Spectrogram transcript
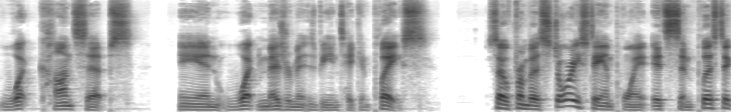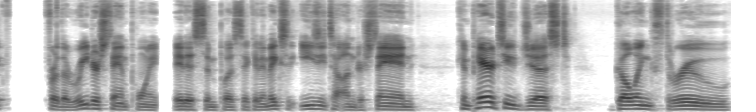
what concepts and what measurement is being taken place. So, from a story standpoint, it's simplistic. For the reader standpoint, it is simplistic and it makes it easy to understand compared to just going through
